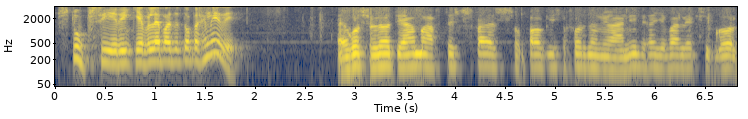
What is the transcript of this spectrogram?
στου ψήρι και βλέπατε το παιχνίδι; Εγώ σου λέω ότι άμα αυτές τις φάσεις ο Πάουκ είχε φόρει τον Ιωαννίδη θα είχε βάλει 6 γκολ.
